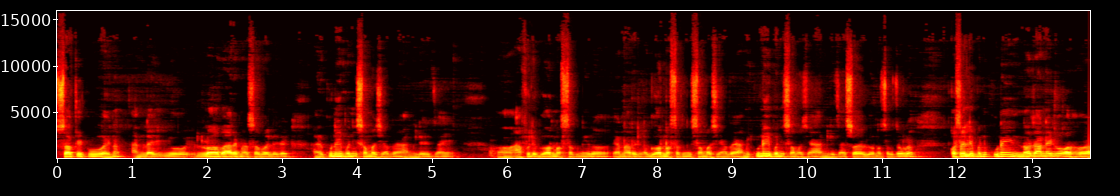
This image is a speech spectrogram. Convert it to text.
सकेको होइन? हामीलाई यो ल बारेमा सबैले चाहिँ कुनै पनि समस्या चाहिँ हामीले चाहिँ आफूले गर्न सक्ने र एनआरएलले गर्न सक्ने समस्या चाहिँ हामी कुनै पनि समस्या हामीले चाहिँ सहयोग गर्न सक्छौँ र कसैले पनि कुनै नजानेको अथवा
